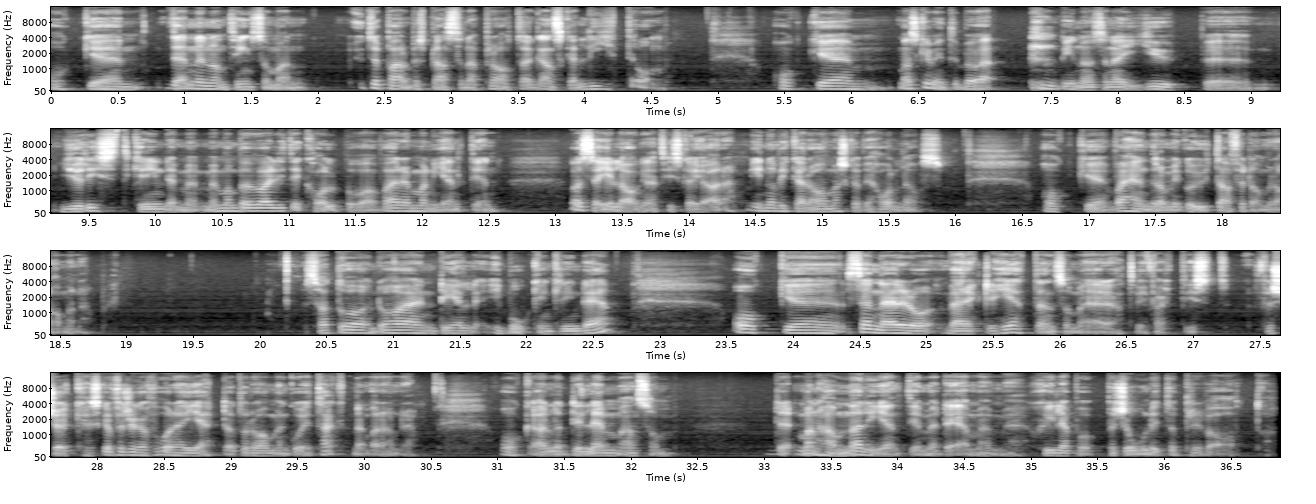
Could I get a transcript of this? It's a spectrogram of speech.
Och eh, den är någonting som man ute på arbetsplatserna pratar ganska lite om. Och eh, man ska inte behöva bli någon sån här djup eh, jurist kring det, men, men, man behöver ha lite koll på vad, vad är det man egentligen, vad säger lagen att vi ska göra? Inom vilka ramar ska vi hålla oss? Och eh, vad händer om vi går utanför de ramarna? Så att då, då har jag en del i boken kring det. Och eh, sen är det då verkligheten som är att vi faktiskt försöker, ska försöka få det här hjärtat och ramen gå i takt med varandra. Och alla dilemman som man hamnar egentligen med det, med, att skilja på personligt och privat. Och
